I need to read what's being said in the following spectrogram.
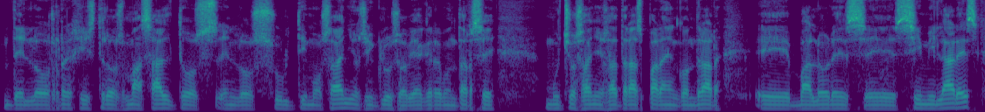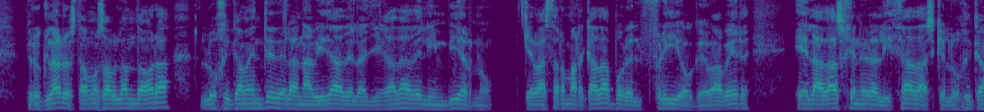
de los registros más altos en los últimos años, incluso había que remontarse muchos años atrás para encontrar valores similares, pero claro, estamos hablando ahora, lógicamente, de la Navidad, de la llegada del invierno, que va a estar marcada por el frío, que va a haber heladas generalizadas, que lógicamente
